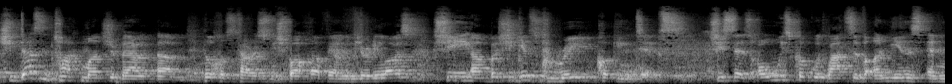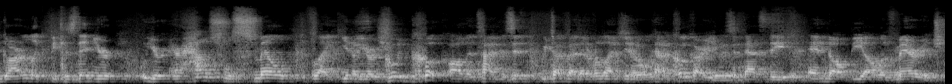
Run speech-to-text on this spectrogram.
She doesn't talk much about um, Hilchos Taharas Mishpacha, family purity laws. She, um, but she gives great cooking tips. She says always cook with lots of onions and garlic because then your your, your house will smell like you know you're a good cook all the time. As if we talked about that over lunch. You know, what kind of cook are you? As if that's the end all be all of marriage.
